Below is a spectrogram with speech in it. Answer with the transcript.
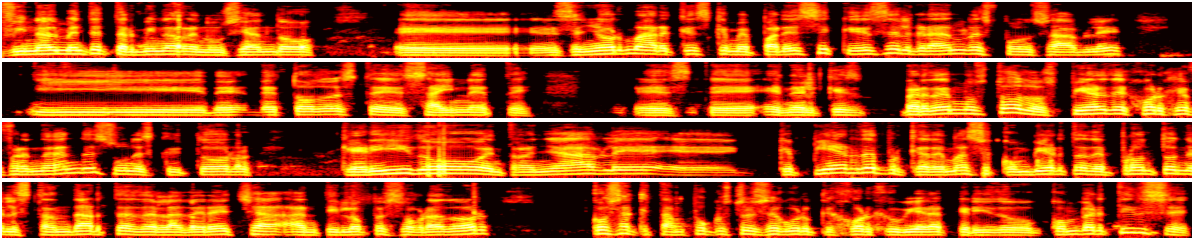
finalmente termina renunciando eh, el señor Márquez, que me parece que es el gran responsable y de, de todo este sainete este, en el que perdemos todos. Pierde Jorge Fernández, un escritor querido, entrañable, eh, que pierde porque además se convierte de pronto en el estandarte de la derecha anti López Obrador, cosa que tampoco estoy seguro que Jorge hubiera querido convertirse.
